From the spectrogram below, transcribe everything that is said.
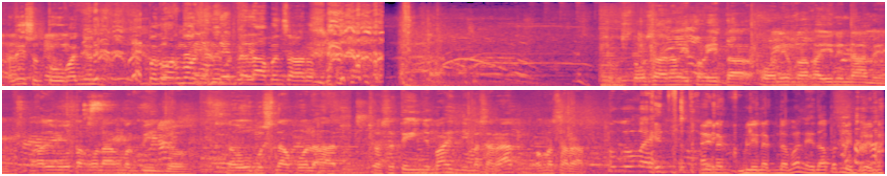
Ano yung suntukan yun? Pag mo, may maglalaban sa harap mo. Gusto ko sanang ipakita kung ano yung kakainin namin. Nakalimutan ko na ang mag-video. Naubos na po lahat. So sa tingin niyo ba, hindi masarap o masarap? Magbabayad pa tayo. Blinag, blinag naman eh. Dapat libre na.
